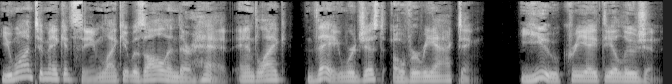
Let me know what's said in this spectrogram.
you want to make it seem like it was all in their head and like they were just overreacting. You create the illusion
